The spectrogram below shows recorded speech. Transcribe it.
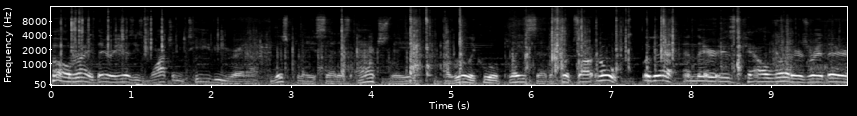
All right, there he is. He's watching TV right now. This playset is actually a really cool playset It flips out. Oh, look at that. And there is Cal Weathers right there.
